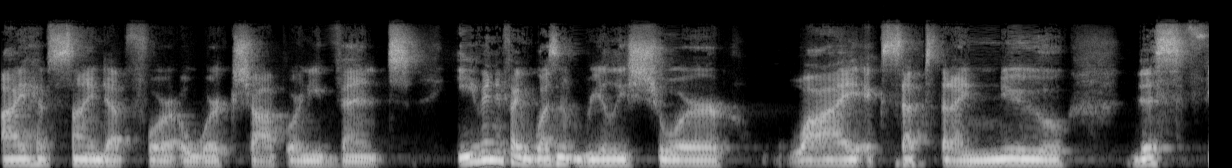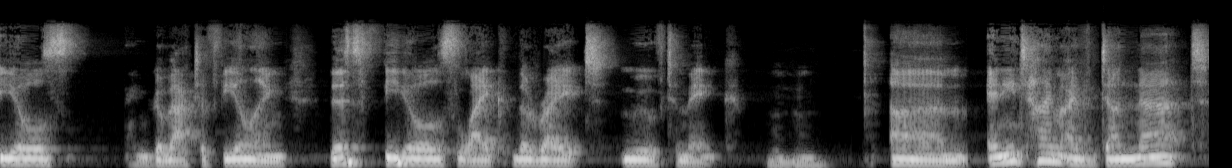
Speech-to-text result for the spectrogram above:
I have signed up for a workshop or an event, even if I wasn't really sure why, except that I knew this feels, go back to feeling, this feels like the right move to make. Mm-hmm. Um, anytime I've done that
